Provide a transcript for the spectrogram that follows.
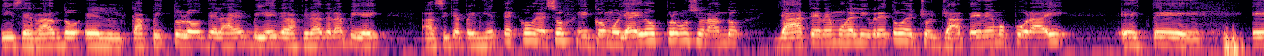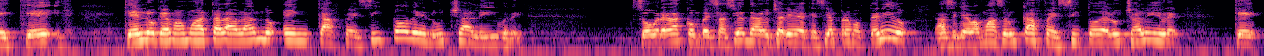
y cerrando el capítulo de la NBA, de la final de la NBA Así que pendientes con eso. Y como ya he ido promocionando, ya tenemos el libreto hecho, ya tenemos por ahí este eh, qué, es lo que vamos a estar hablando en Cafecito de Lucha Libre. Sobre las conversaciones de la lucha libre que siempre hemos tenido. Así que vamos a hacer un cafecito de lucha libre que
